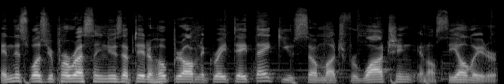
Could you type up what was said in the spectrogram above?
And this was your Pro Wrestling News Update. I hope you're all having a great day. Thank you so much for watching, and I'll see y'all later.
